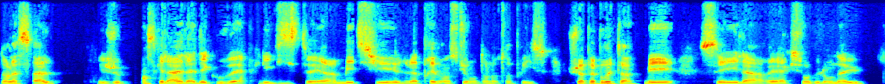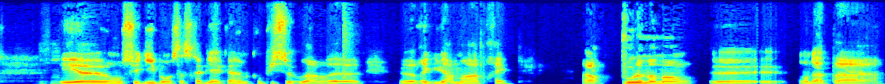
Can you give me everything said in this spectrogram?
dans la salle et je pense qu'elle a, elle a découvert qu'il existait un métier de la prévention dans l'entreprise. Je suis un peu brut, hein, mais c'est la réaction que l'on a eue. Mhm. Et euh, on s'est dit, bon, ça serait bien quand même qu'on puisse se voir euh, régulièrement après. Alors, pour le moment, on n'a pas.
